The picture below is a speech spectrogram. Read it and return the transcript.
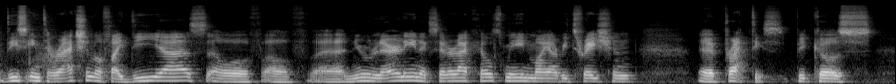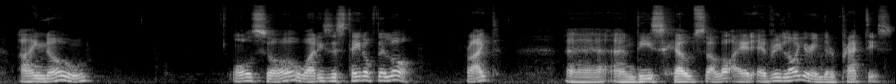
this interaction of ideas of, of uh, new learning etc helps me in my arbitration uh, practice. Because i know also what is the state of the law right? Uh, and this helps a lot every lawyer in their practice.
